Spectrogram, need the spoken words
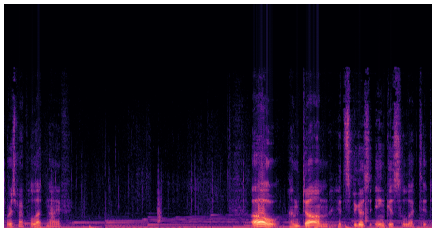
Where's my palette knife? Oh, I'm dumb. It's because ink is selected.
